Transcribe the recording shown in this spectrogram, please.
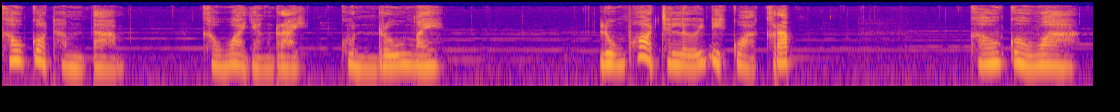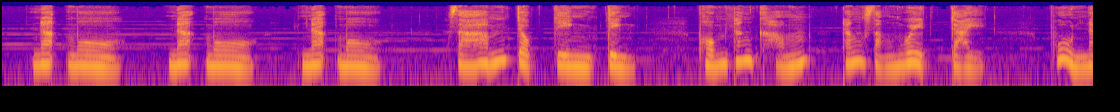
เขาก็ทำตาม เขาว่าอย่างไร คุณรู้ไหมหลวงพ่อเฉลยดีกว่าครับ เขาก็ว่า นะโม นะโม นะโม สามจบจริงจริง ผมทั้งขำ ทั้งสังเวชใจ ผู้น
